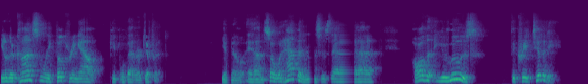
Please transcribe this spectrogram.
you know, they're constantly filtering out people that are different, you know, and so what happens is that all the, you lose the creativity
